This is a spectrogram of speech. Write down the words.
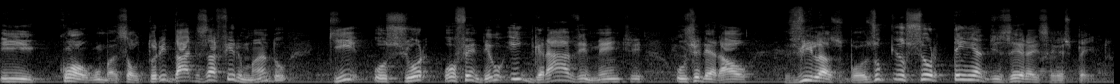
e com algumas autoridades afirmando que o senhor ofendeu e gravemente o general Vilas Boas. O que o senhor tem a dizer a esse respeito?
